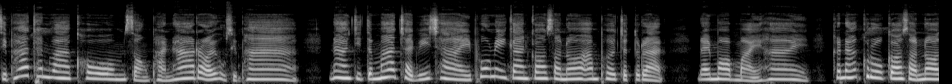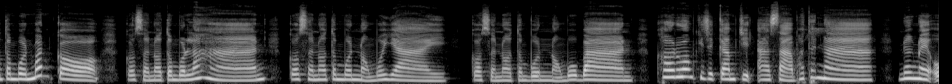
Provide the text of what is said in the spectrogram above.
15 ธันวาคม 2565 นางจิตมาศฉัดวิชัย ผู้อำนวยการกศนอำเภอจตุรัสได้มอบหมายให้ คณะครูกศนตำบลบ้านกอก กศนตำบลละหาร กศนตำบลหนองบัวใหญ่ กศนตำบลหนองโบบาน เข้าร่วมกิจกรรมจิตอาสาพัฒนา เนื่องในโอ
